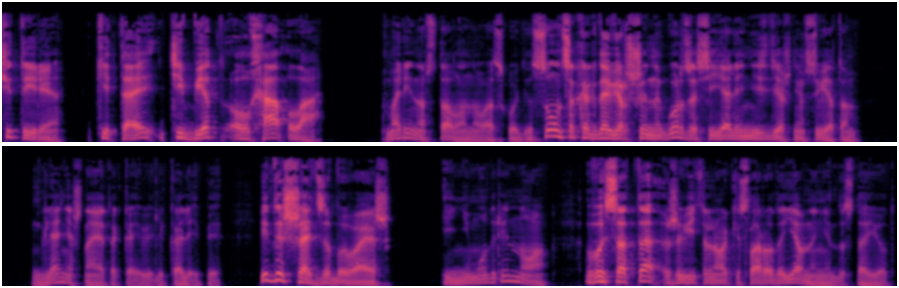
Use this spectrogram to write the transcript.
4. Китай, Тибет, Лха-Ла. Марина встала на восходе солнца, когда вершины гор засияли нездешним светом. Глянешь на этакое великолепие, и дышать забываешь. И не мудрено. Высота живительного кислорода явно не достает.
